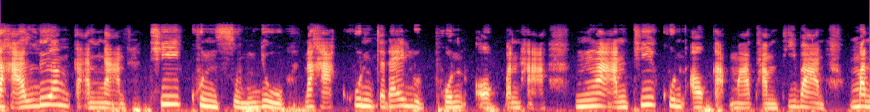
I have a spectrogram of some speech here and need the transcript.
นะคะ เรื่องการงานที่คุณสุมอยู่นะคะ คุณจะได้หลุดพ้นออกปัญหา งานที่คุณเอากลับมาทำที่บ้าน มัน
